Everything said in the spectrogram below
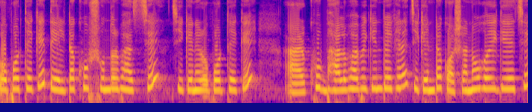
ওপর থেকে তেলটা খুব সুন্দর ভাসছে। চিকেনের ওপর থেকে আর খুব ভালোভাবে কিন্তু এখানে চিকেনটা কষানো হয়ে গিয়েছে।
